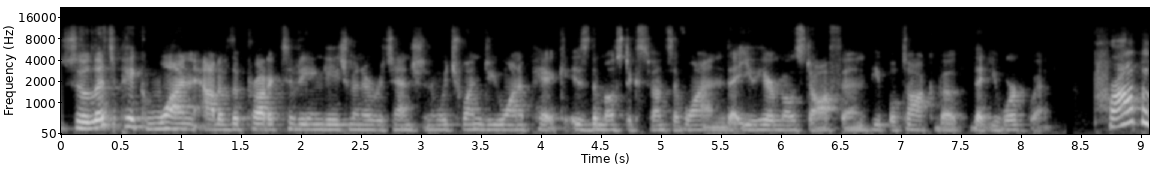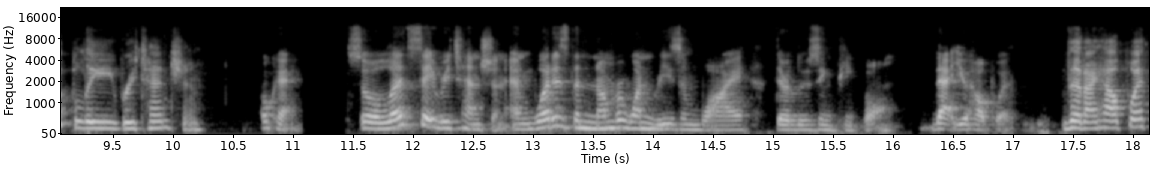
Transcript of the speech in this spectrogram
so let's pick one out of the productivity, engagement, or retention. Which one do you want to pick is the most expensive one that you hear most often people talk about that you work with? Probably retention. Okay. So let's say retention. And what is the number one reason why they're losing people that you help with? That I help with?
